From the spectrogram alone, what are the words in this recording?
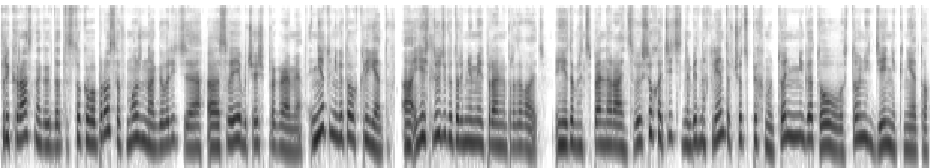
прекрасно, когда ты столько вопросов, можно говорить о своей обучающей программе. Нету не готовых клиентов. А есть люди, которые не умеют правильно продавать. И это принципиальная разница. Вы все хотите на бедных клиентов что-то спихнуть. То они не готовы у вас, то у них денег нету,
